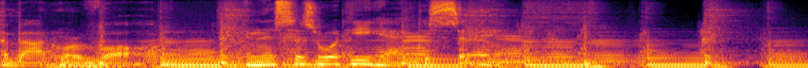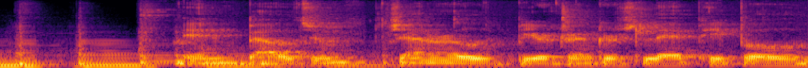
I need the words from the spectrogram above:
about Orval. And this is what he had to say. In Belgium, general beer drinkers, lay people,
